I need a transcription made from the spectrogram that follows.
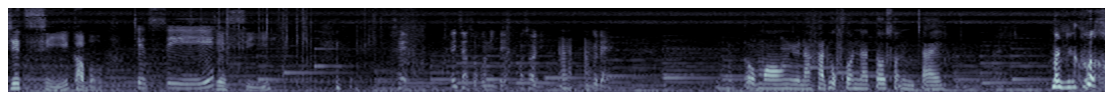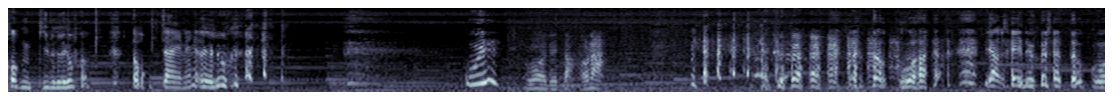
ジェッシーか僕 เจ็ดสี ジェッシーでえいちゃんそこにいてお座り อืมอืม ぐらい โตมองอยู่นะคะ ทุกคนนะโตสนใจ มันนึกว่าของกินหรือเปล่า ตกใจแน่เลยลูก อุ้ย うわ出たほら นาโตกลัว อยากให้ดูนาโตกลัว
